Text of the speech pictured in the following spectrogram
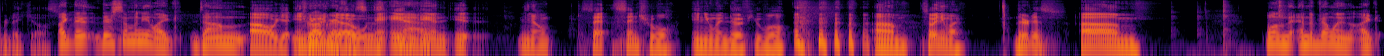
ridiculous. Like there, there's so many like dumb. oh yeah, drug innuendo and references, and, yeah. and it, you know, se- sensual innuendo, if you will. um. So anyway, there it is. Um. Well, and the, and the villain, like,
